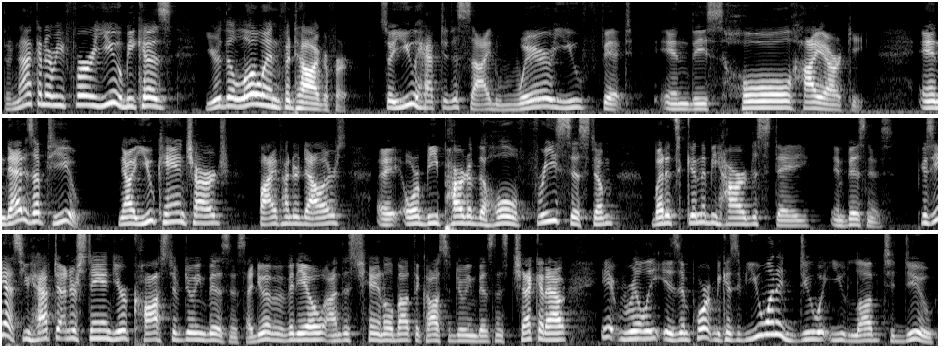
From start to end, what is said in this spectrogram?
they're not going to refer you because you're the low end photographer. So you have to decide where you fit in this whole hierarchy. And that is up to you. Now, you can charge $500 uh, or be part of the whole free system, but it's going to be hard to stay in business. Because, yes, you have to understand your cost of doing business. I do have a video on this channel about the cost of doing business. Check it out. It really is important because if you want to do what you love to do,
